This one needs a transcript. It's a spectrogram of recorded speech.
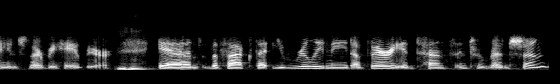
change their behavior mm-hmm. and the fact that you really need a very intense intervention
